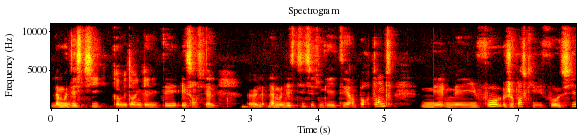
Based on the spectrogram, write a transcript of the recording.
la modestie comme étant une qualité essentielle. Euh, la modestie, c'est une qualité importante, mais, mais il faut, je pense qu'il faut aussi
